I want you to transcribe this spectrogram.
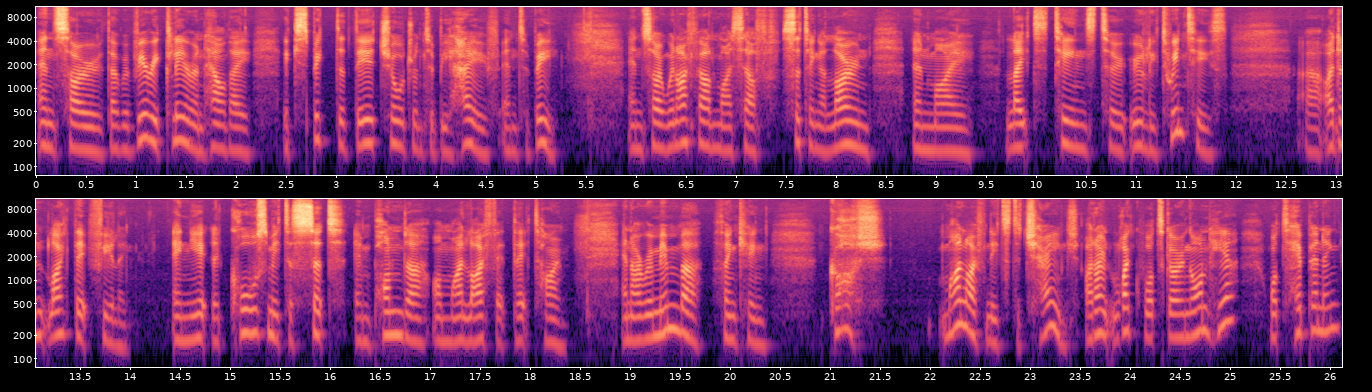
and so they were very clear in how they expected their children to behave and to be. And so when I found myself sitting alone in my late teens to early 20s, uh, I didn't like that feeling. And yet it caused me to sit and ponder on my life at that time. And I remember thinking, gosh, my life needs to change. I don't like what's going on here, what's happening.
